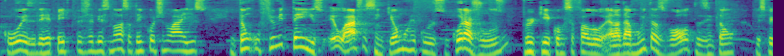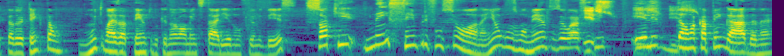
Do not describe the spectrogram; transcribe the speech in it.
coisa e de repente percebesse, nossa, eu tenho que continuar isso. Então o filme tem isso. Eu acho assim que é um recurso corajoso, porque como você falou, ela dá muitas voltas, então o espectador tem que estar muito mais atento do que normalmente estaria num filme desse. Só que nem sempre funciona. Em alguns momentos eu acho isso, que ele isso, dá isso. uma capengada, né?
